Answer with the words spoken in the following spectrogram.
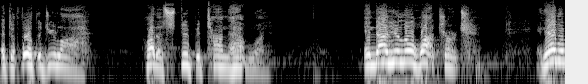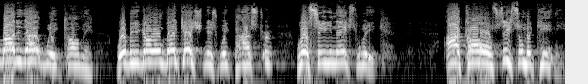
at the 4th of July. What a stupid time to have one. And down here, little white church. And everybody that week called me, We'll be going on vacation this week, Pastor. We'll see you next week. I called Cecil McKinney.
